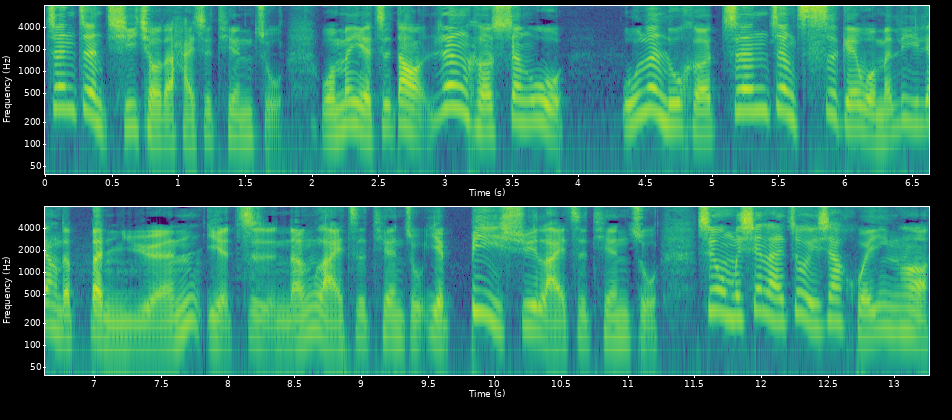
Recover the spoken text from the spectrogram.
真正祈求的还是天主。我们也知道，任何圣物。无论如何，真正赐给我们力量的本源也只能来自天主，也必须来自天主。所以，我们先来做一下回应哈。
